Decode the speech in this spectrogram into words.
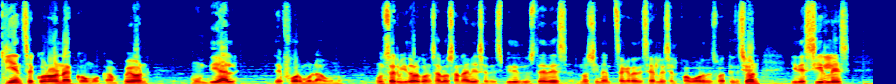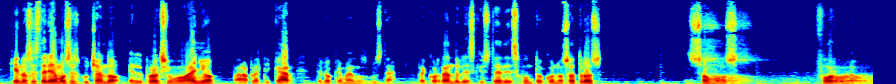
quién se corona como campeón mundial de Fórmula 1. Un servidor Gonzalo Zanavia se despide de ustedes, no sin antes agradecerles el favor de su atención y decirles que nos estaríamos escuchando el próximo año para platicar de lo que más nos gusta. Recordándoles que ustedes junto con nosotros somos Fórmula 1.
